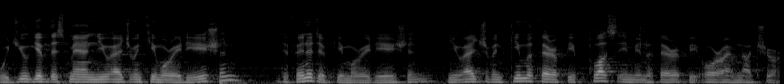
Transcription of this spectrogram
Would you give this man neoadjuvant chemoradiation, definitive chemoradiation, neoadjuvant chemotherapy plus immunotherapy, or I'm not sure?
